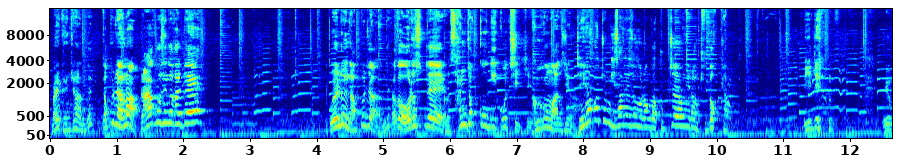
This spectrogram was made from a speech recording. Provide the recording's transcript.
많이 괜찮은데? 나쁘지 않아. 라고 생각할 때 웰던이 나쁘지 않은데? 약간 어렸을 때그 산적고기 꼬치 있지. 그거 맛이 나. 제형가 좀 이상해서 그런가 국자형이랑. 이거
